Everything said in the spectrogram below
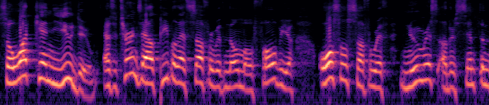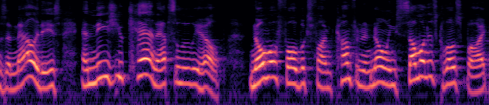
So, what can you do? As it turns out, people that suffer with nomophobia also suffer with numerous other symptoms and maladies, and these you can absolutely help. Nomophobics find comfort in knowing someone is close by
